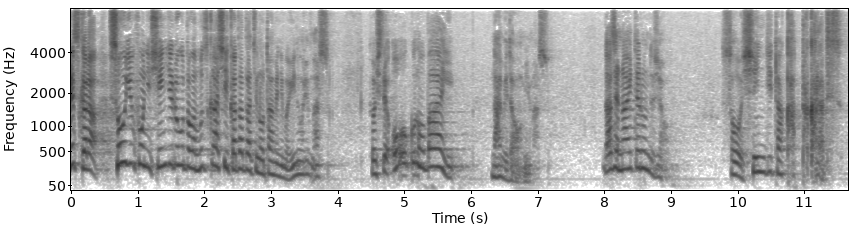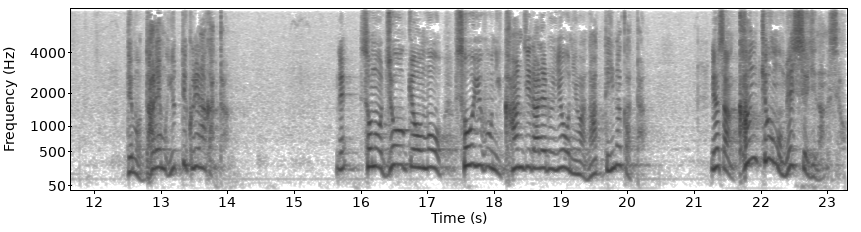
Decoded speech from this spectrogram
ですからそういうふうに信じることが難しい方たちのためにも祈ります。そして多くの場合涙を見ます。なぜ泣いてるんでしょう？そう信じたかったからです。でも誰も言ってくれなかった。ね、その状況もそういうふうに感じられるようにはなっていなかった。皆さん環境もメッセージなんですよ、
